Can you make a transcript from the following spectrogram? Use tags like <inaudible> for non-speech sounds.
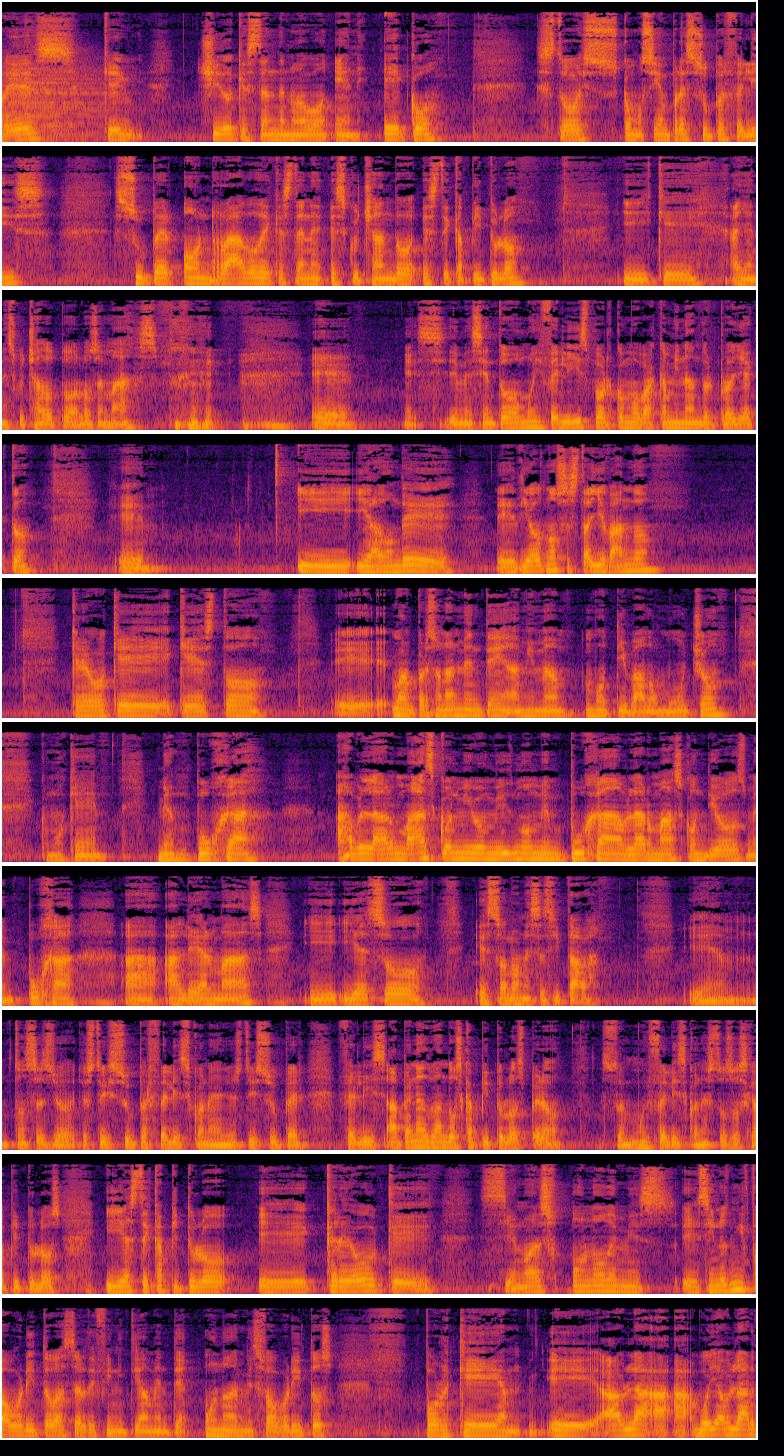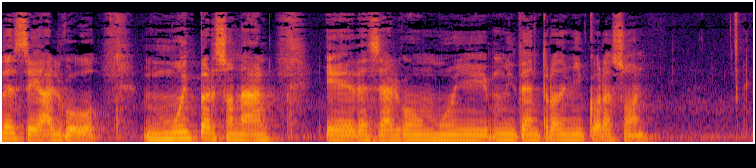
vez. Qué chido que estén de nuevo en Eco. Estoy como siempre súper feliz, súper honrado de que estén escuchando este capítulo y que hayan escuchado todos los demás. <laughs> Eh, me siento muy feliz por cómo va caminando el proyecto eh, y, a dónde eh, Dios nos está llevando. Creo que, que esto, bueno, personalmente a mí me ha motivado mucho, como que me empuja hablar más conmigo mismo, me empuja a hablar más con Dios, me empuja a, leer más y, eso, eso lo necesitaba. Em, entonces yo, yo estoy súper feliz con ello, estoy súper feliz. Apenas van dos capítulos, pero estoy muy feliz con estos dos capítulos. Y este capítulo eh, creo que si no es uno de mis, eh, si no es mi favorito, va a ser definitivamente uno de mis favoritos porque eh, habla, voy a hablar desde algo muy personal, eh, desde algo muy, muy dentro de mi corazón.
